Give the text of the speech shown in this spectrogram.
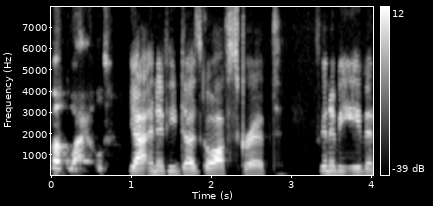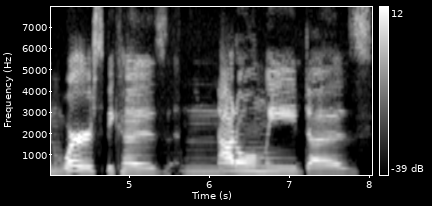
buck wild. Yeah, and if he does go off script, it's going to be even worse because not only does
